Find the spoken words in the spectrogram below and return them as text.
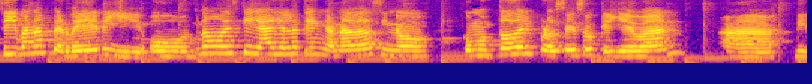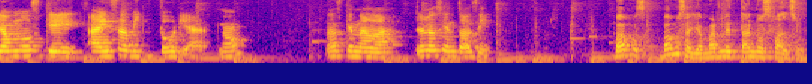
sí, van a perder y, o no, es que ya, ya la tienen ganada, sino como todo el proceso que llevan a, digamos que, a esa victoria, ¿no? Más que nada, yo lo siento así. Vamos, vamos a llamarle Thanos falso.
